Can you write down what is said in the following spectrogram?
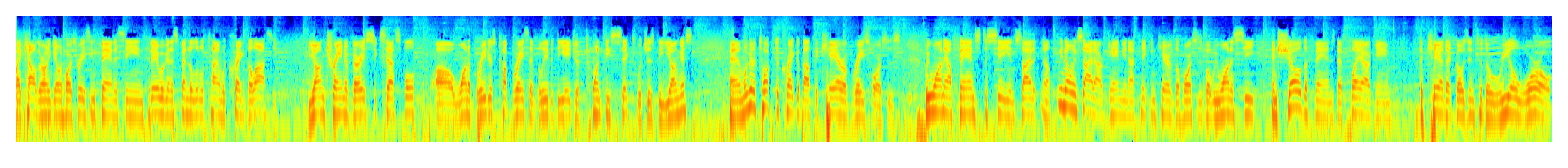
Mike Calderone again with Horse Racing Fantasy, and today we're going to spend a little time with Craig Dollase. Young trainer, very successful, uh, won a Breeders' Cup race, I believe, at the age of 26, which is the youngest. And we're going to talk to Craig about the care of racehorses. We want our fans to see inside, you know, we know inside our game you're not taking care of the horses, but we want to see and show the fans that play our game the care that goes into the real world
